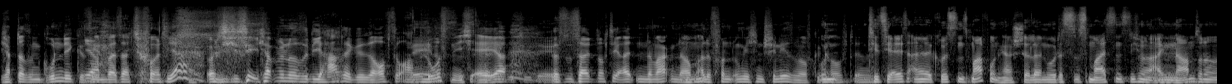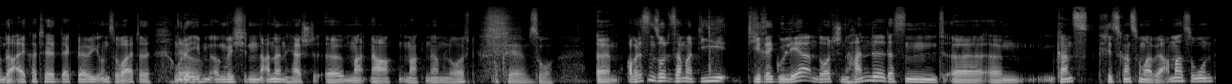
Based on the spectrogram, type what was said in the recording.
Ich habe da so einen Grundig gesehen Ja. bei Saturn. Ja. Und ich, ich habe mir nur so die Haare gerauft, so, oh, Nee, bloß das nicht, ist ey. Ja. Das ist halt noch die alten Markennamen, alle von irgendwelchen Chinesen aufgekauft. Und ja. TCL ist einer der größten Smartphone-Hersteller, nur das ist meistens nicht unter eigenen Namen, sondern unter Alcatel, BlackBerry und so weiter. Oder Ja. eben irgendwelchen anderen Herst äh, Ma- Na- Markennamen läuft. Okay. So. Ähm, aber das sind so, sag mal, die, die regulär im deutschen Handel, das sind äh, ähm, ganz, kriegst du ganz normal bei Amazon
